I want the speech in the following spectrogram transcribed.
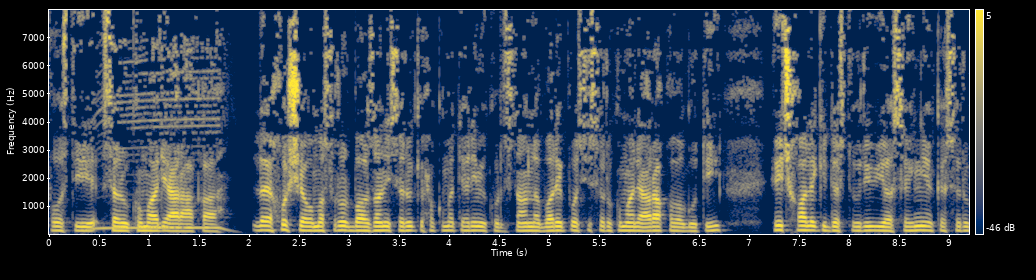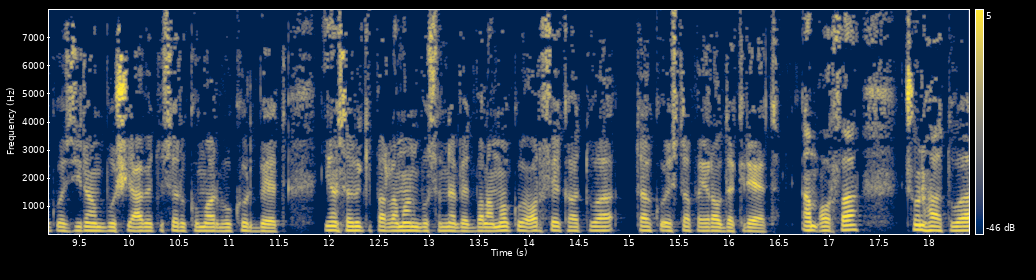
پۆستی سەرکوماری عراقا لای خۆشیەوە مەسرور بارزانی سەرۆکی حکوومەت هەرێمی کوردستان لەبارەی پۆستی سەرکوماری عراقەوە گوتی هیچ خاڵێکی دەستوری و یاسای نییە کە سەرک وەزیران بۆ شیعبێت و سەرکومار بۆ کورد بێت یان سەرۆکی پەرلەمان بۆ سنە بێت بەڵام وەکو عرفێک هاتووە تاکو ئێستا پەیڕاو دەکرێت ئەم عورفە چۆن هاتووە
